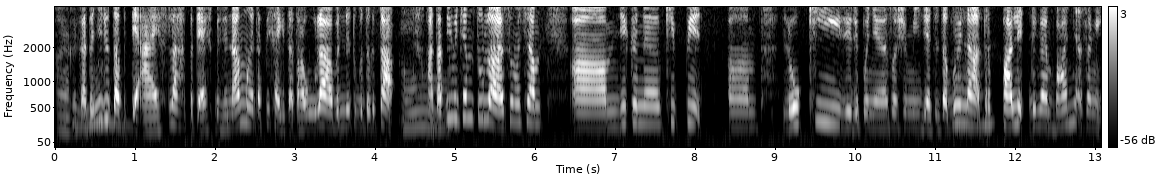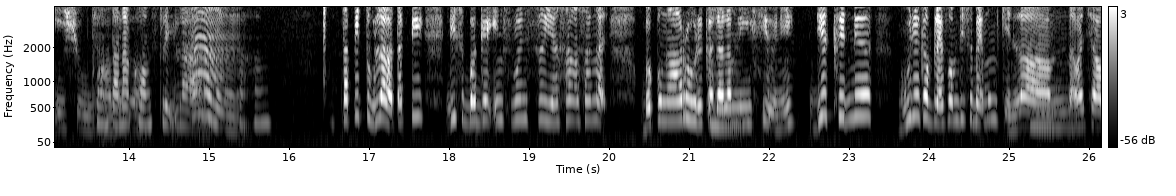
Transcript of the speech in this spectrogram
Ha, katanya duta peti ais lah. Peti ais berjenama. Tapi saya tak tahulah benda tu betul ke tak. Oh. Ha, tapi macam tu lah. So macam um, dia kena keep it um, low key je dia punya social media tu. Tak boleh nak terpalit dengan banyak sangat isu. Macam Ha, tak nak tu konflik lah. Hmm. Faham. Tapi itulah Tapi dia sebagai influencer yang sangat-sangat Berpengaruh dekat hmm. dalam Malaysia ni Dia kena Gunakan platform dia sebaik mungkin lah hmm. Tak macam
